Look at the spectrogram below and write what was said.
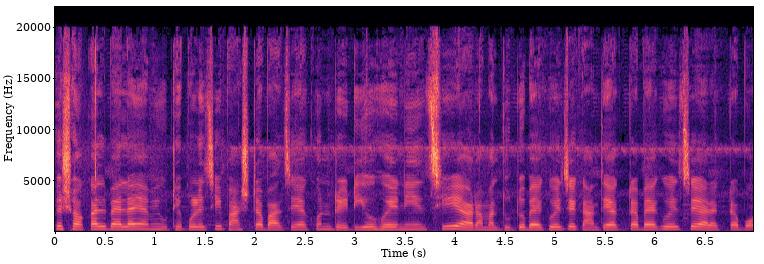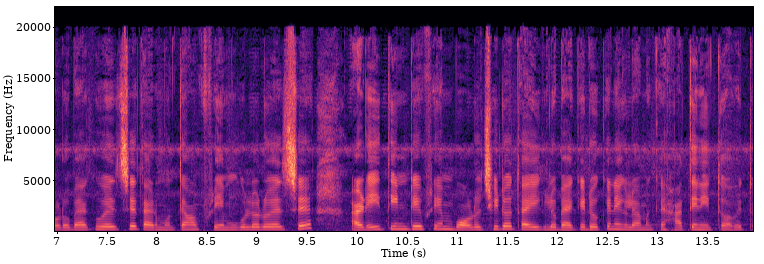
তো সকালবেলায় আমি উঠে পড়েছি, পাঁচটা বাজে এখন, রেডিও হয়ে নিয়েছি। আর আমার দুটো ব্যাগ হয়েছে, কাঁধে একটা ব্যাগ হয়েছে, আর একটা বড় ব্যাগ হয়েছে, তার মধ্যে আমার ফ্রেমগুলো রয়েছে। আর এই তিনটে ফ্রেম বড় ছিল, তাই এগুলো ব্যাগে ঢোকেন এগুলো আমাকে হাতে নিতে হবে। তো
